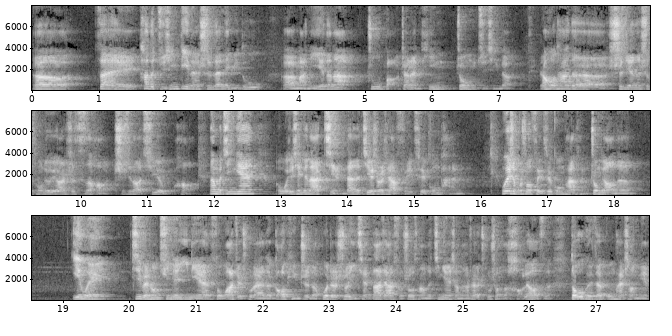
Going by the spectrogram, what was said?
呃，在它的举行地呢是在内比都呃马尼耶德纳珠宝展览厅中举行的。然后它的时间呢是从六月二十四号持续到七月五号。那么今天我就先跟大家简单的介绍一下翡翠公盘。为什么说翡翠公盘很重要呢？因为基本上去年一年所挖掘出来的高品质的，或者说以前大家所收藏的，今年想拿出来出手的好料子，都会在公盘上面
